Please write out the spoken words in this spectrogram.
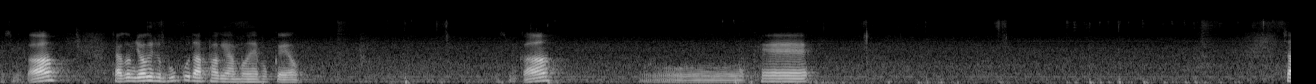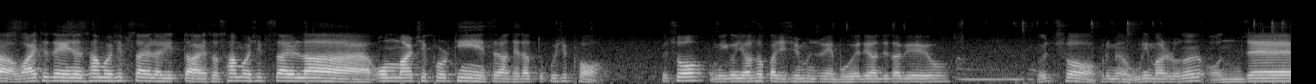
됐습니까? 자 그럼 여기서 묻고 답하기 한번 해볼게요. 됐습니까? 오케이. 자, 화이트 데이는 3월 14일 날 있다 해서 3월 14일 날 on March 14th라는 대답 듣고 싶어. 그렇죠? 그럼 이건 여섯 가지 질문 중에 뭐에 대한 대답이에요? 언제? 그렇죠. 그러면 우리말로는 언제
